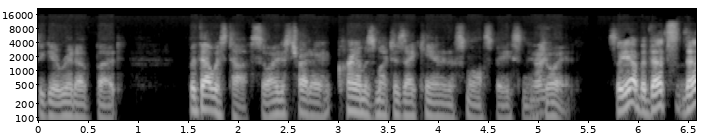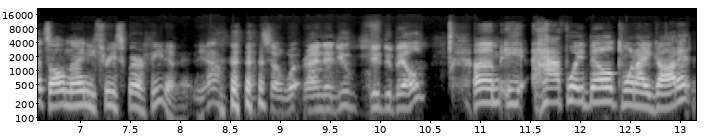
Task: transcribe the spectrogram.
to get rid of, but but that was tough. So I just try to cram as much as I can in a small space and Right. enjoy it. So yeah, but that's that's all 93 square feet of it. Yeah. so, what, and did you did you build? Um, halfway built when I got it.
